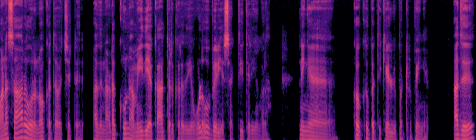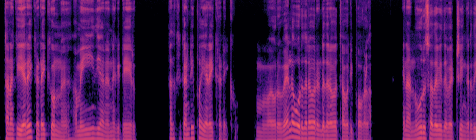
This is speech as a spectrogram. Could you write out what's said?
மனசார ஒரு நோக்கத்தை வச்சுட்டு அது நடக்கும்னு அமைதியாக காத்திருக்கிறது எவ்வளவு பெரிய சக்தி தெரியுங்களா? நீங்கள் கொக்கு பற்றி கேள்விப்பட்டிருப்பீங்க. அது தனக்கு இறை கிடைக்கும்னு அமைதியாக நின்றுக்கிட்டே இருக்கும். அதுக்கு கண்டிப்பாக இறை கிடைக்கும். ஒரு வேளை ஒரு தடவை ரெண்டு தடவை தவறி போகலாம். ஏன்னா நூறு சதவீத வெற்றிங்கிறது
